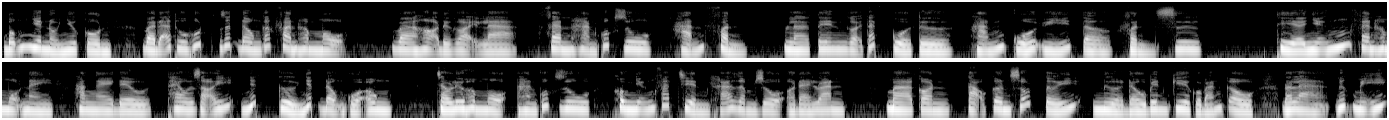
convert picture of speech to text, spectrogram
bỗng nhiên nổi như cồn và đã thu hút rất đông các fan hâm mộ và họ được gọi là fan Hàn Quốc Du Hán Phần là tên gọi tắt của từ Hán Quốc úy tờ Phần Sư thì những fan hâm mộ này hàng ngày đều theo dõi nhất cử nhất động của ông. Trào lưu hâm mộ Hàn Quốc Du không những phát triển khá rầm rộ ở Đài Loan mà còn tạo cơn sốt tới nửa đầu bên kia của bán cầu, đó là nước Mỹ.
